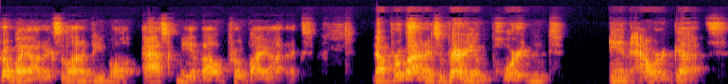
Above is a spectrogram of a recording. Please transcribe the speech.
probiotics. A lot of people ask me about probiotics. Now, probiotics are very important in our guts.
